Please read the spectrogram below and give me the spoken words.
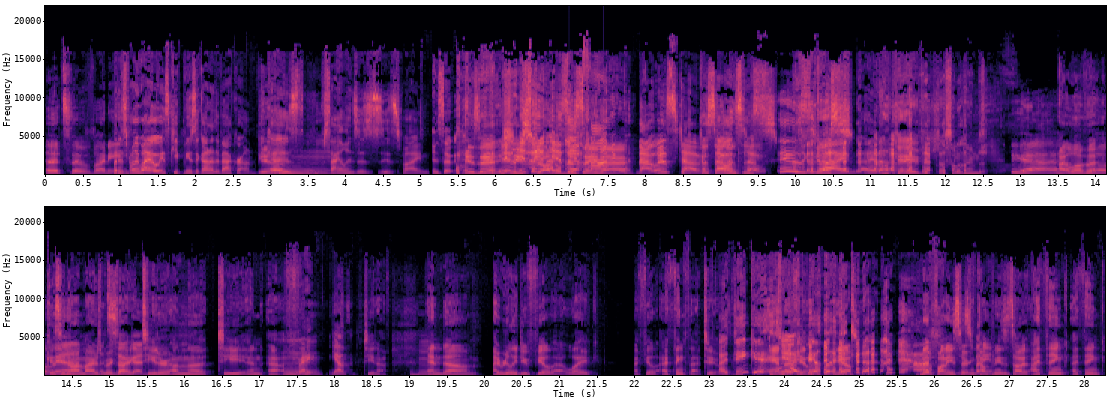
That's so funny. But it's probably why I always keep music on in the background because mm. silence is is fine. is it Is it? She struggled is to it say fine? that. That was tough. Because That was silence tough. is It's I guess, fine. I okay. Sometimes Yeah. I love it Oh, because you know man. at Myers Briggs so I good. teeter on the T and F, Right. Mm. Yep. T and F, Mm-hmm. and um, I really do feel that. Like I feel, I think that too. I think it. and I I feel, feel it. it. Yep. Isn't it funny? Certain funny. companies, it's always I think, I think,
